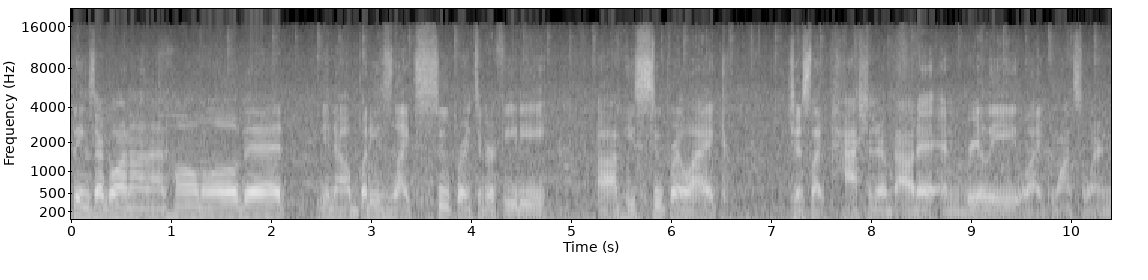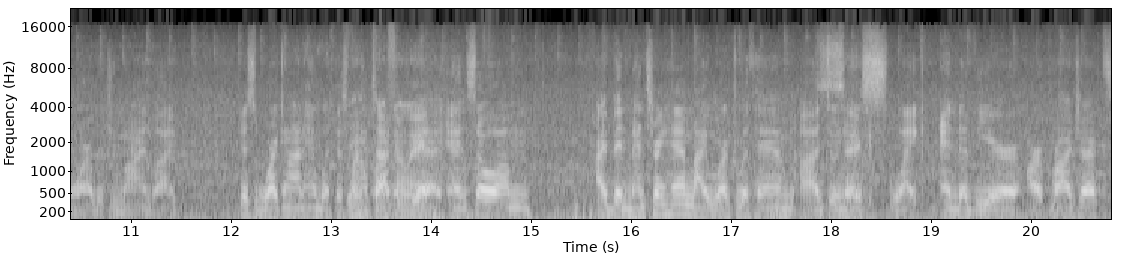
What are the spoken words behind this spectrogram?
things are going on at home a little bit, you know, but he's like super into graffiti. Um, he's super like just like passionate about it and really like wants to learn more. Would you mind like just working on him with this Yeah, final project? definitely. Yeah. And so um, I've been mentoring him. I worked with him uh, doing Sick. this like end of year art project,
